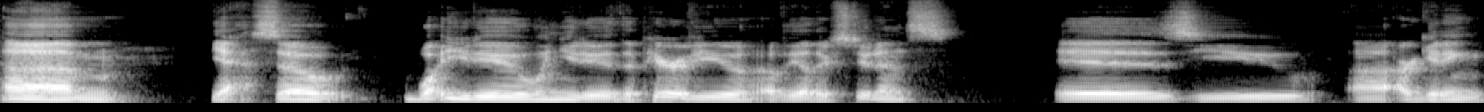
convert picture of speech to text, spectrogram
um, yeah. So what you do when you do the peer review of the other students is you uh, are getting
